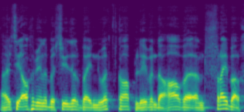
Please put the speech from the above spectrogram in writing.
Hy is die algemene bestuurder by Noord-Kaap Lewende Hawe in Vryburg.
